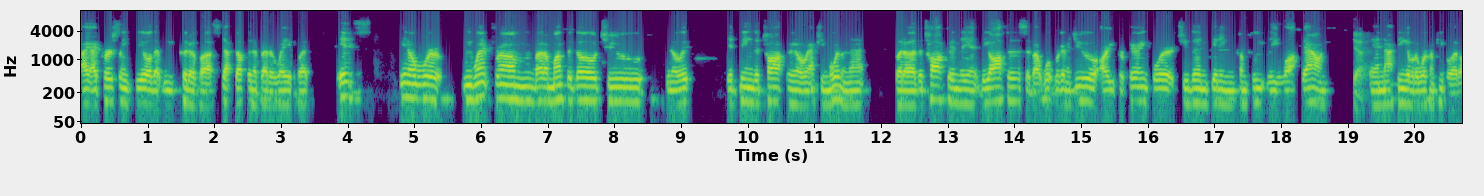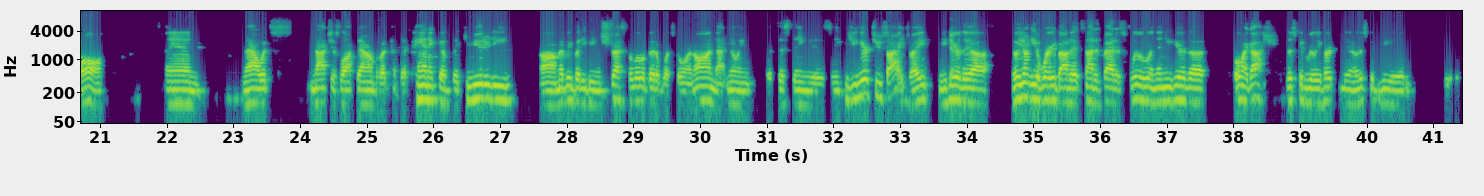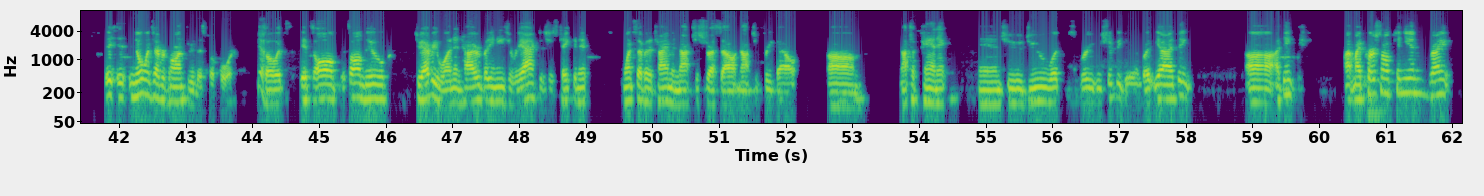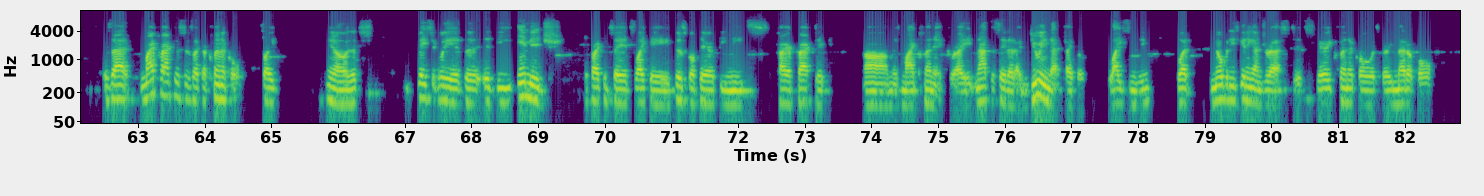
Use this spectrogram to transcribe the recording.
I, I, personally feel that we could have uh, stepped up in a better way. But it's, you know, we're, we went from about a month ago to, you know, it, it being the talk, you know, actually more than that, but uh, the talk in the the office about what we're going to do. Are you preparing for it? To then getting completely locked down, yeah, and not being able to work on people at all. And now it's not just lockdown, but the panic of the community, um, everybody being stressed a little bit of what's going on, not knowing that this thing is because you hear two sides, right? You hear the uh, no, you don't need to worry about it. It's not as bad as flu, and then you hear the oh my gosh, this could really hurt. You know, this could be. It, it, no one's ever gone through this before, yeah. so it's it's all it's all new to everyone, and how everybody needs to react is just taking it one step at a time and not to stress out, not to freak out. Um, not to panic and to do what we should be doing. But yeah, I think uh, I think uh, my personal opinion, right, is that my practice is like a clinical. It's like you know, that's basically the the image. If I could say, it's like a physical therapy meets chiropractic um, is my clinic, right? Not to say that I'm doing that type of licensing, but nobody's getting undressed. It's very clinical. It's very medical,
